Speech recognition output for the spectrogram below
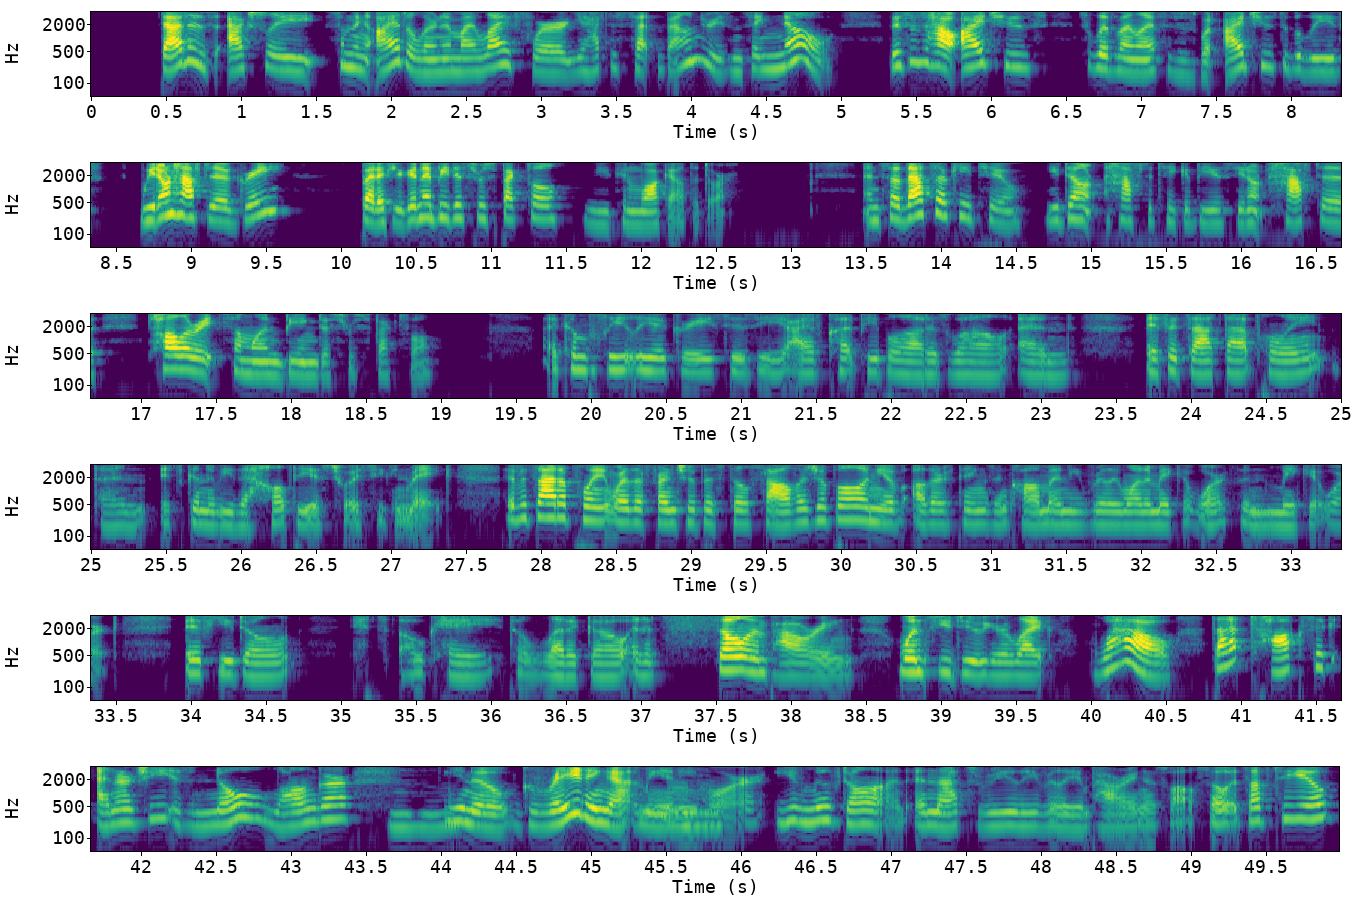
that is actually something I had to learn in my life where you have to set boundaries and say, no, this is how I choose to live my life. This is what I choose to believe. We don't have to agree, but if you're going to be disrespectful, you can walk out the door. And so that's okay too. You don't have to take abuse. You don't have to tolerate someone being disrespectful. I completely agree, Suzy. I have cut people out as well. And if it's at that point, then it's going to be the healthiest choice you can make. If it's at a point where the friendship is still salvageable and you have other things in common, you really want to make it work, then make it work. If you don't, it's okay to let it go. And it's so empowering once you do. You're like, wow, that toxic energy is no longer, mm-hmm. you know, grating at me mm-hmm. anymore. Mm-hmm. You've moved on. And that's really, really empowering as well. So it's up to you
